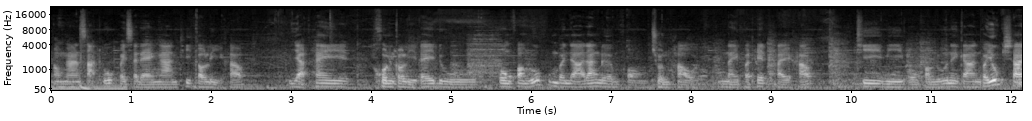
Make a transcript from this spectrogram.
เอางานสาธุไปแสดงงานที่เกาหลีครับ อยากให้คนเกาหลีได้ดูองค์ความรู้ภูมิปัญญาดั้งเดิมของชนเผ่าในประเทศไทยครับ ที่มีองค์ความรู้ในการประยุกต์ใช้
